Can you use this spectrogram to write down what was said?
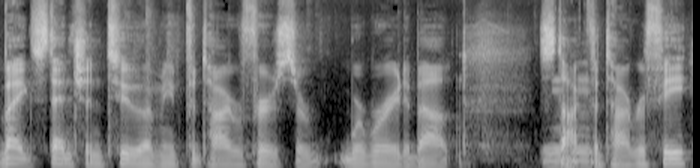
by extension, too. I mean, photographers are were worried about stock mm-hmm. photography.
